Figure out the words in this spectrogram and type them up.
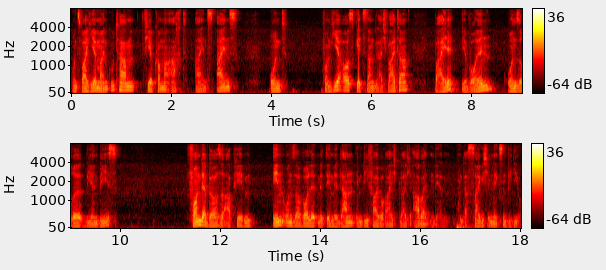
Und zwar hier mein Guthaben 4,811 und von hier aus geht es dann gleich weiter, weil wir wollen unsere BNBs von der Börse abheben in unser Wallet, mit dem wir dann im DeFi-Bereich gleich arbeiten werden. Und das zeige ich im nächsten Video.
